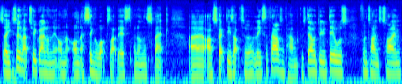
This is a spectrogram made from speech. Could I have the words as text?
So you can spend about two grand on the, on on a single box like this, depending on the spec. Uh, I've spec these up to at least a thousand pound because they'll do deals from time to time,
